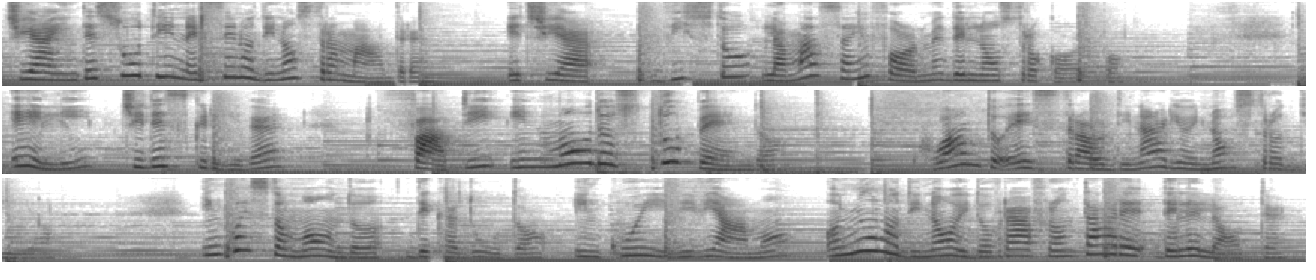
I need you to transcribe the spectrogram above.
ci ha intessuti nel seno di nostra madre e ci ha visto la massa informe del nostro corpo. Egli ci descrive fatti in modo stupendo quanto è straordinario il nostro Dio. In questo mondo decaduto in cui viviamo, ognuno di noi dovrà affrontare delle lotte.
